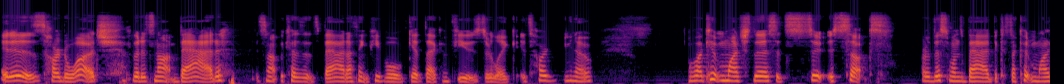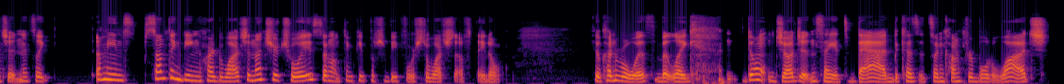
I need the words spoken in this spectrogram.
it is hard to watch, but it's not bad. It's not because it's bad. I think people get that confused. They're like, it's hard, you know. Well, I couldn't watch this. It's it sucks or this one's bad because I couldn't watch it. And it's like, I mean, something being hard to watch, and that's your choice. I don't think people should be forced to watch stuff they don't feel comfortable with, but like, don't judge it and say it's bad because it's uncomfortable to watch.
